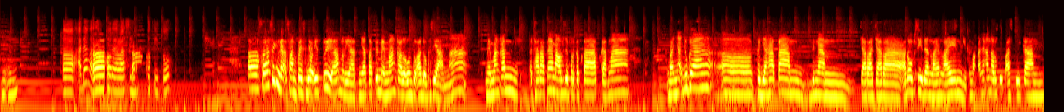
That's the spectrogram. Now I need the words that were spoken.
Mm -hmm. Uh, ada nggak uh, korelasi uh, seperti itu? Uh, saya sih nggak sampai sejauh itu ya melihatnya tapi memang kalau untuk adopsi anak memang kan syaratnya memang harus diperketat karena banyak juga uh, kejahatan dengan cara-cara adopsi dan lain-lain gitu. Makanya kan harus dipastikan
